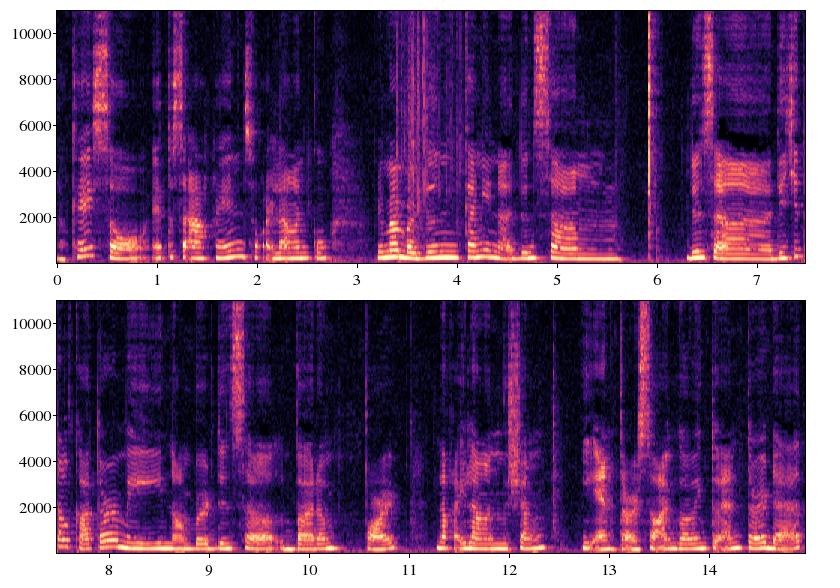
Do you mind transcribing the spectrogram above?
Okay, so, ito sa akin. So, kailangan kong, remember, dun kanina, dun sa, um, dun sa digital cutter, may number dun sa bottom part na kailangan mo siyang i-enter. So, I'm going to enter that.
